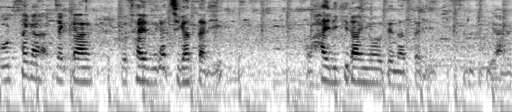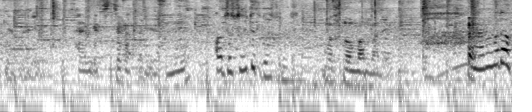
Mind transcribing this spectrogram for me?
大きさが若干サイズが違ったり入りきらんようってなったりする時があるけどね。サイズがちっちゃかったりですね。あじゃあそういう時どうするんですか？もうそのまんまで。ああなるほど。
